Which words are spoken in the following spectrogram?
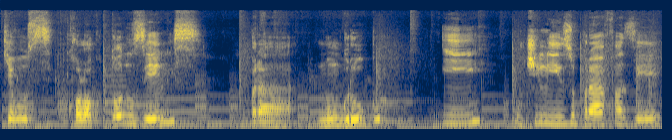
que eu coloco todos eles para num grupo e utilizo para fazer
